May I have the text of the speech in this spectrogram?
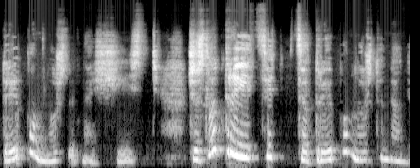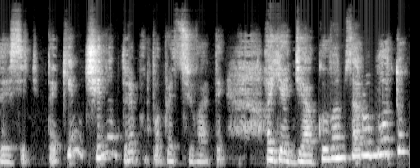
3 помножити на 6. Число 30 це 3 помножити на 10. Таким чином треба попрацювати. А я дякую вам за роботу.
